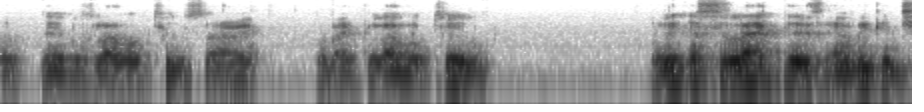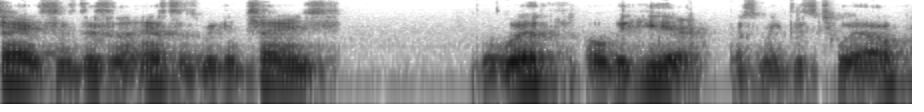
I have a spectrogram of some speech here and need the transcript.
Oh, it was level two, sorry. Go back to level two. And we can select this and we can change, since this is an instance, we can change the width over here. Let's make this 12.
